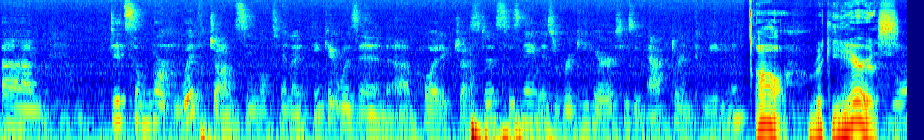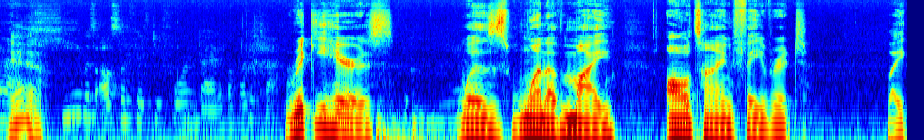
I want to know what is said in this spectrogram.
um, did some work with John Singleton. I think it was in uh, Poetic Justice. His name is Ricky Harris. He's an actor and comedian. Oh, Ricky Harris. Yeah. He was also 54 and died of a heart attack. Ricky Harris was one of my all-time favorite, like,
